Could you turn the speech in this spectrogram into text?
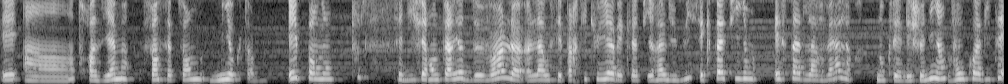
Et un troisième fin septembre, mi-octobre. Et pendant toutes ces différentes périodes de vol, là où c'est particulier avec la pyrale du buis, c'est que papillons et stade larval donc les, les chenilles, hein, vont cohabiter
